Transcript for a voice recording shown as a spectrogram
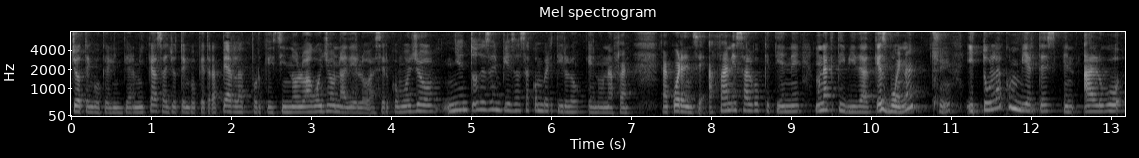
Yo tengo que limpiar mi casa, yo tengo que trapearla porque si no lo hago yo, nadie lo va a hacer como yo. Y entonces empiezas a convertirlo en un afán. Acuérdense, afán es algo que tiene una actividad que es buena y tú la conviertes en algo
